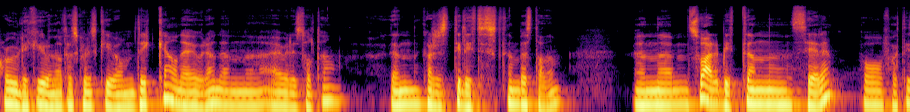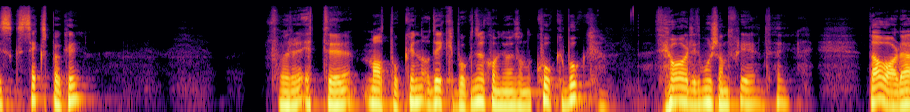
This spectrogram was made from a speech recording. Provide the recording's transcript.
av ulike grunner at jeg skulle skrive om drikke, og det gjorde jeg. Den er jeg veldig stolt av. Den kanskje stilistisk den beste av dem. Men så er det blitt en serie på faktisk seks bøker. For etter matboken og drikkeboken så kom det jo en sånn kokebok. Det var litt morsomt, fordi da var det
